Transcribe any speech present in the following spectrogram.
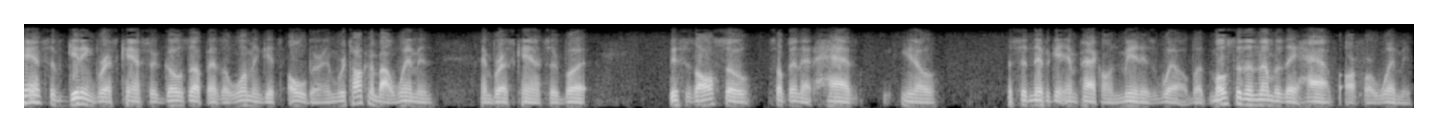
chance of getting breast cancer goes up as a woman gets older, and we're talking about women and breast cancer, but this is also something that has, you know, a significant impact on men as well. But most of the numbers they have are for women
